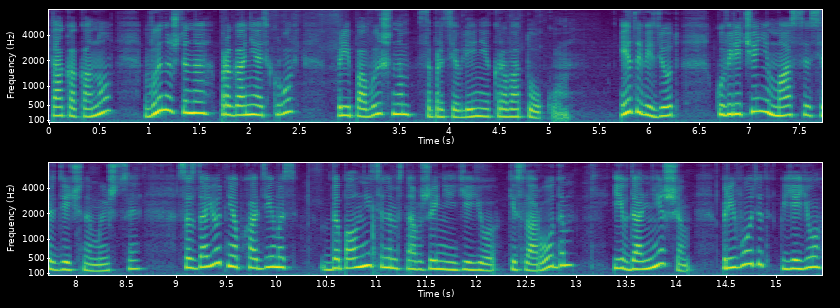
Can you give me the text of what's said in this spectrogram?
так как оно вынуждено прогонять кровь при повышенном сопротивлении кровотоку. Это ведет к увеличению массы сердечной мышцы, создает необходимость в дополнительном снабжении ее кислородом и в дальнейшем приводит к ее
